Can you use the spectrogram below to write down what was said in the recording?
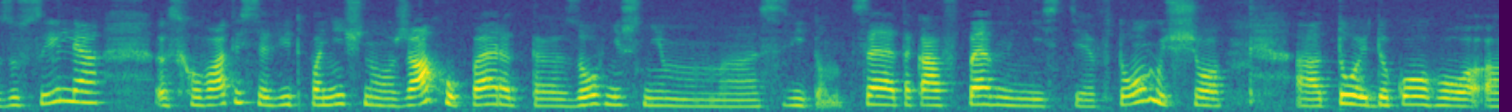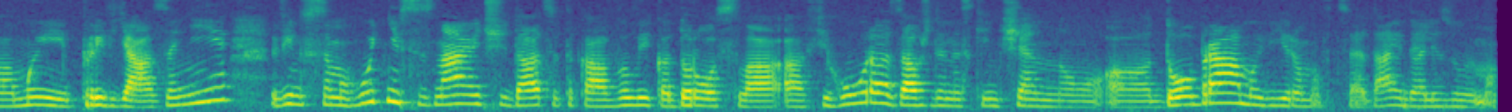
зусилля сховатися від панічного жаху перед зовнішнім світом. Це така впевненість в тому, що той, до кого ми прив'язані, він всемогутній, всезнаючий, да, це така велика доросла фігура, завжди нескінченно добра. Ми віримо в це, да, ідеалізуємо.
